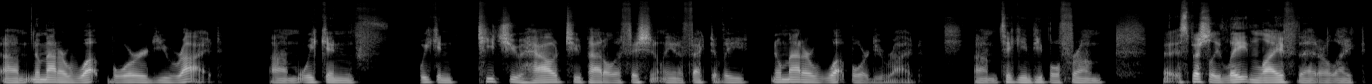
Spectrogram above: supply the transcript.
um, no matter what board you ride. Um, we can we can teach you how to paddle efficiently and effectively, no matter what board you ride. Um, taking people from, especially late in life, that are like,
